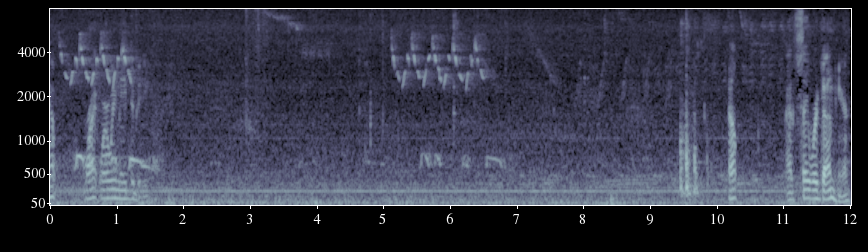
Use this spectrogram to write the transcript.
Yep, right where we need to be. Yep, I'd say we're done here.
